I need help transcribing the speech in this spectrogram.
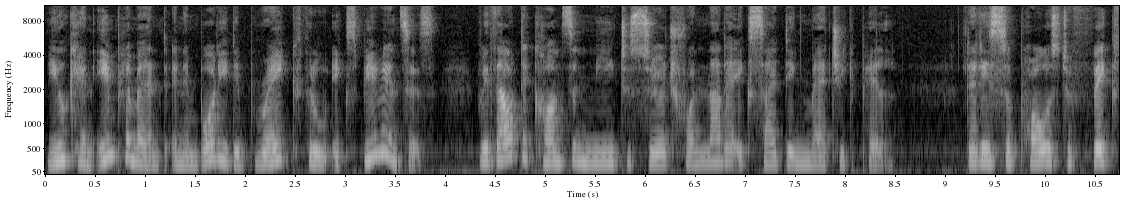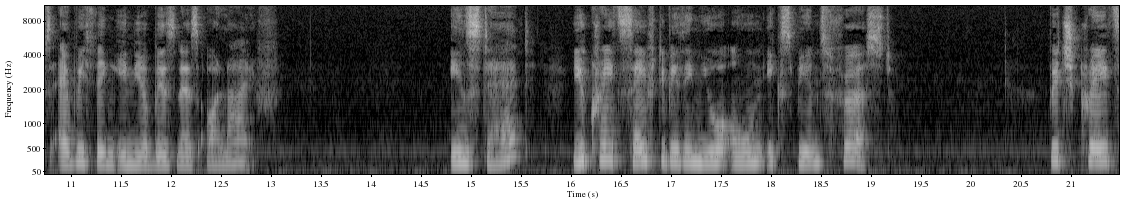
you can implement and embody the breakthrough experiences without the constant need to search for another exciting magic pill that is supposed to fix everything in your business or life. Instead, you create safety within your own experience first which creates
